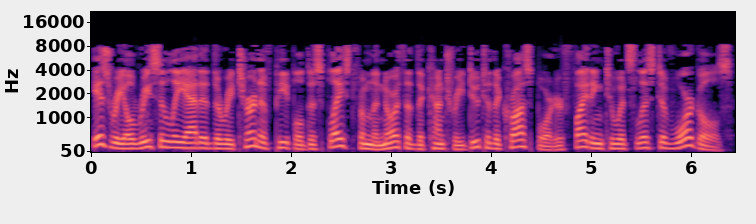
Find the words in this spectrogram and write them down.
Israel recently added the return of people displaced from the north of the country due to the cross border fighting to its list of war goals.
